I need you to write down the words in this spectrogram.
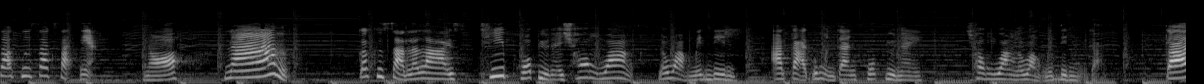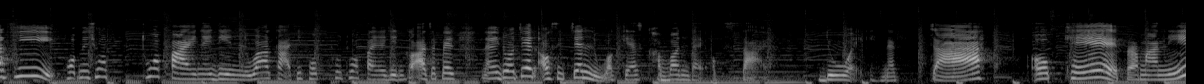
ซากพืชซากสัตว์เนี่ยเนาะน้ำ ก็คือสารละลายที่พบอยู่ในช่องว่างระหว่างเม็ดดิน อากาศก็เหมือนกันพบอยู่ในช่องว่างระหว่างเม็ดดินเหมือนกันก๊าซที่พบในช่วงทั่วไปในดิน หรือว่าอากาศที่พบทั่วไปในดิน ก็อาจจะเป็นไนโตรเจนออกซิเจน หรือว่าแก๊สคาร์บอนไดออกไซด์ด้วยนะจ๊ะโอเค ประมาณนี้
